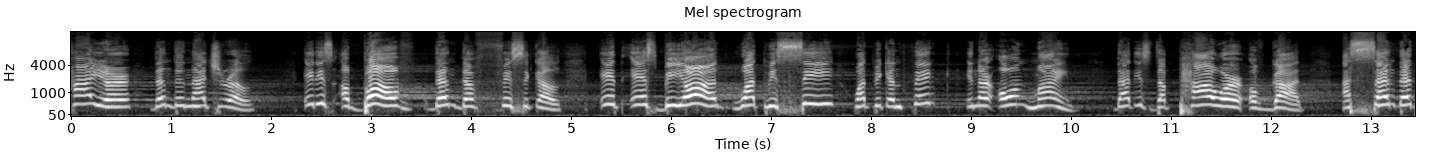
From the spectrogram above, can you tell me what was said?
higher than the natural. It is above than the physical. It is beyond what we see, what we can think in our own mind. That is the power of God. Ascended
